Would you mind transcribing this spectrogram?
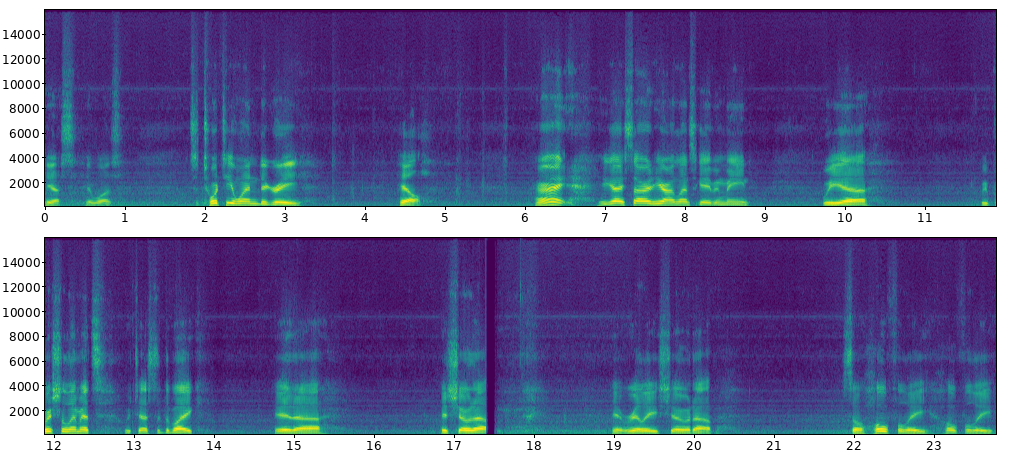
Yes, it was. It's a 21 degree hill. All right, you guys saw it here on Lenscaping Maine. We uh, we pushed the limits. We tested the bike. It uh, it showed up. It really showed up. So hopefully, hopefully,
